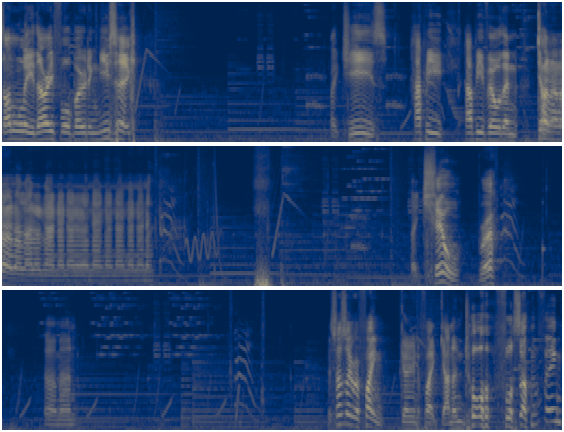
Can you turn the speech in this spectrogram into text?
Suddenly, very foreboding music. Like, jeez. Happy, Happyville, then. Like, chill, bruh. Oh, man. It sounds like we're fighting, going to fight Ganondorf or something.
